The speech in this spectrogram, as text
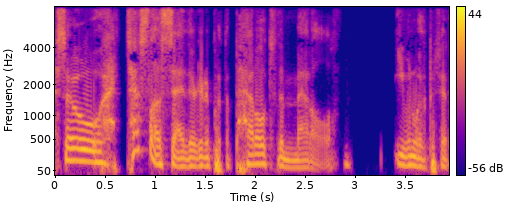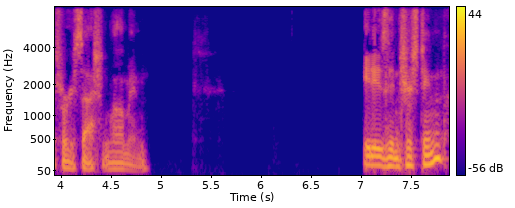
So Tesla said they're going to put the pedal to the metal, even with a potential recession looming. It is interesting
